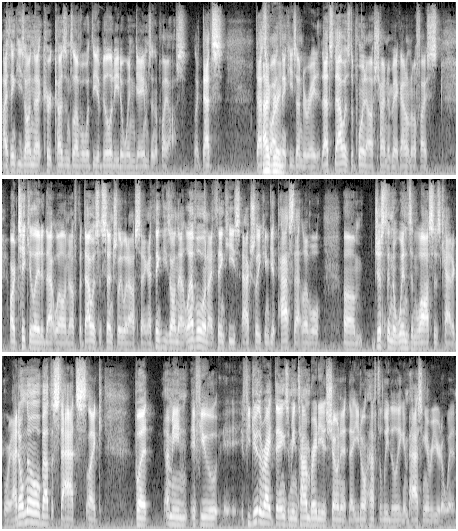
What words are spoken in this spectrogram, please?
I think he's on that Kirk Cousins level with the ability to win games in the playoffs. Like that's that's I why I think he's underrated. That's that was the point I was trying to make. I don't know if I articulated that well enough, but that was essentially what I was saying. I think he's on that level, and I think he's actually can get past that level, um, just in the wins and losses category. I don't know about the stats, like, but I mean, if you if you do the right things, I mean, Tom Brady has shown it that you don't have to lead the league in passing every year to win.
